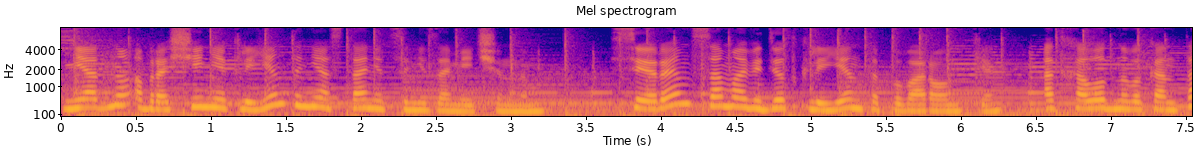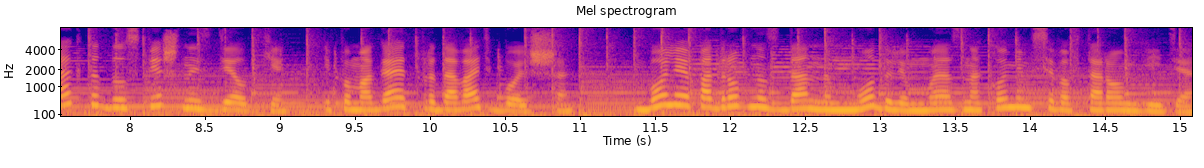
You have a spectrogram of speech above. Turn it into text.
Ни одно обращение клиента не останется незамеченным. CRM сама ведет клиента по воронке, от холодного контакта до успешной сделки, и помогает продавать больше. Более подробно с данным модулем мы ознакомимся во втором видео.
